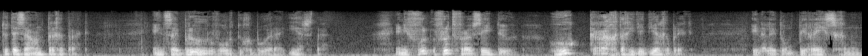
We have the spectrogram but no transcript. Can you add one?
Toe het hy sy hand teruggetrek en sy broer word toe gebore eerste. En die vroedvrou sê toe: "Hoe kragtig het jy deurgebreek?" En hulle het hom Pires genoem.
